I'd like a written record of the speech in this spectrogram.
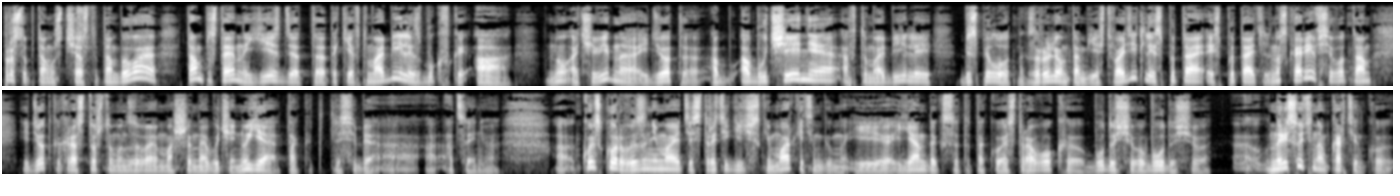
просто потому что часто там бываю, там постоянно ездят э, такие автомобили с буковкой А. Ну, очевидно, идет об, обучение автомобилей беспилотных. За рулем там есть водители, испыта, испытатели, но, скорее всего, там идет как раз то, что мы называем машинное обучение. Ну, я так это для себя а, а, оцениваю. А, коль скоро вы занимаетесь стратегическим маркетингом, и Яндекс – это такой островок будущего-будущего, Э, нарисуйте нам картинку.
